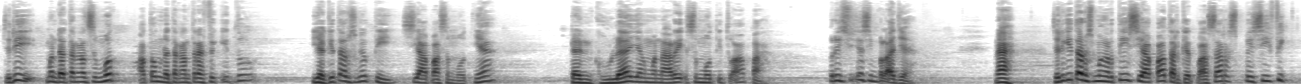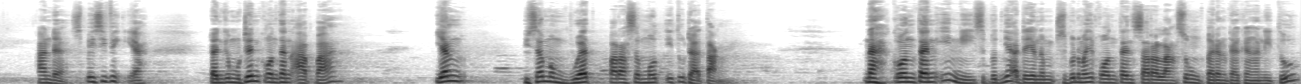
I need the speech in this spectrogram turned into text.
Jadi mendatangkan semut atau mendatangkan traffic itu ya kita harus ngerti siapa semutnya dan gula yang menarik semut itu apa. Prinsipnya simpel aja. Nah, jadi kita harus mengerti siapa target pasar spesifik Anda, spesifik ya. Dan kemudian konten apa yang bisa membuat para semut itu datang. Nah, konten ini sebetulnya ada yang disebut namanya konten secara langsung barang dagangan itu.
